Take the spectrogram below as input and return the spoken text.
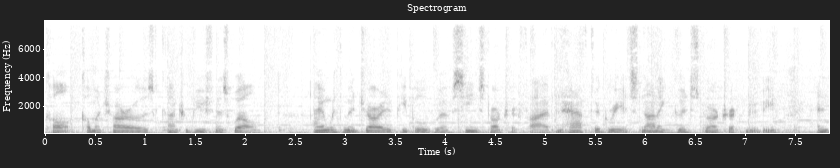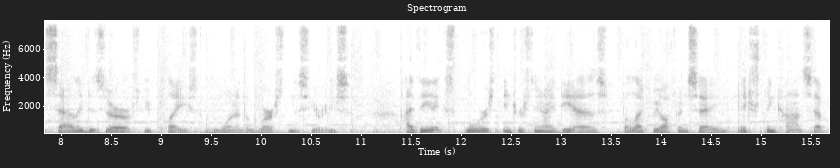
Cal- Colchamiro's contribution as well. I am with the majority of people who have seen Star Trek V and have to agree it's not a good Star Trek movie and sadly deserves to be placed with one of the worst in the series. I think it explores interesting ideas, but like we often say, interesting concept,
